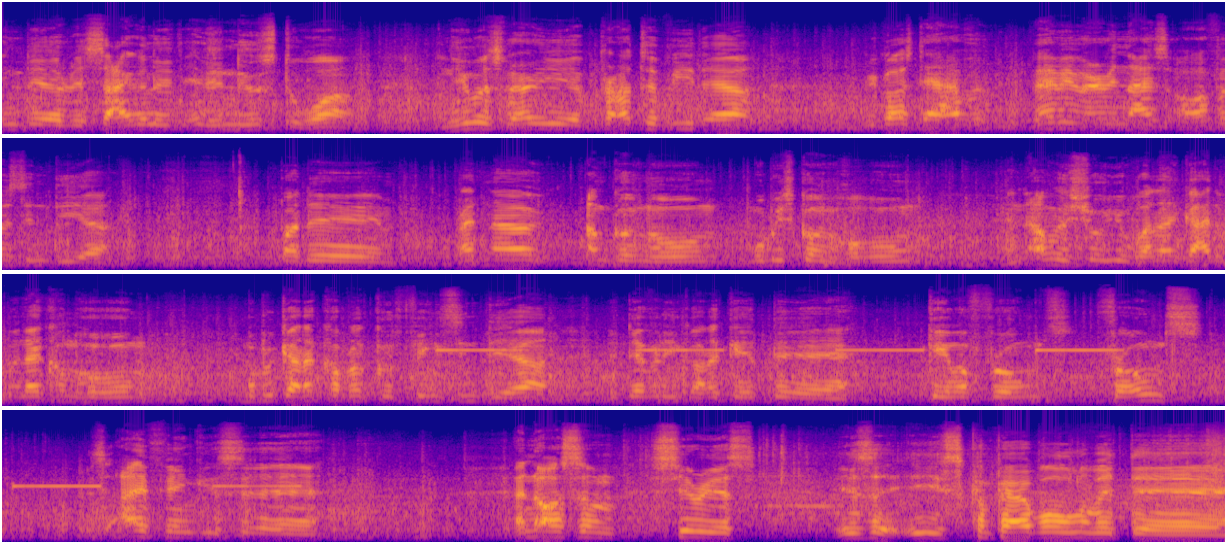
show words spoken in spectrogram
in the recycle in the new store, and he was very uh, proud to be there because they have a very very nice office in there. But uh, right now I'm going home. Moby's going home, and I will show you what I got when I come home. Movie got a couple of good things in there. You definitely gotta get the Game of Thrones. Thrones, which I think is uh, an awesome series. Is is comparable with the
